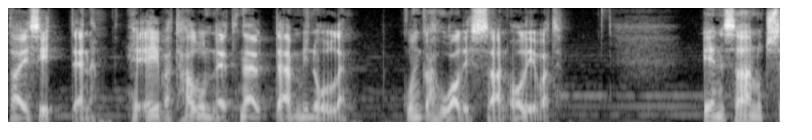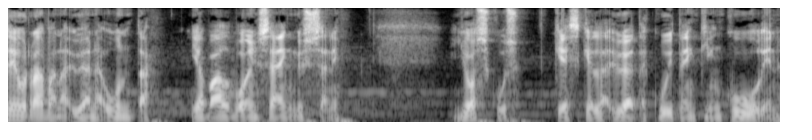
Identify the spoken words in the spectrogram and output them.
tai sitten he eivät halunneet näyttää minulle, kuinka huolissaan olivat. En saanut seuraavana yönä unta ja valvoin sängyssäni. Joskus keskellä yötä kuitenkin kuulin,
